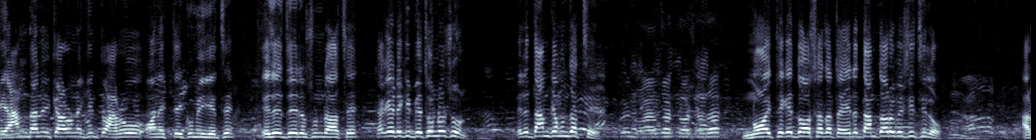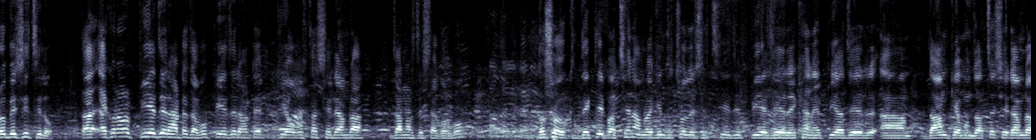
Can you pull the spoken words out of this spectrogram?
এই আমদানির কারণে কিন্তু আরও অনেকটাই কমে গিয়েছে। এই যে যে রসুনটা আছে কাকা এটা কি বেচন রসুন? এটার দাম কেমন যাচ্ছে? নয় থেকে দশ হাজার টাকা। এটার দাম তো আরও বেশি ছিল। আরও বেশি ছিল। তা এখন আমরা পেঁয়াজের হাটে যাব। পেঁয়াজের হাটে কি অবস্থা সেটা আমরা জানার চেষ্টা করব। দর্শক দেখতেই পাচ্ছেন আমরা কিন্তু চলে এসেছি যে পেঁয়াজের এখানে। পেঁয়াজের দাম কেমন যাচ্ছে সেটা আমরা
